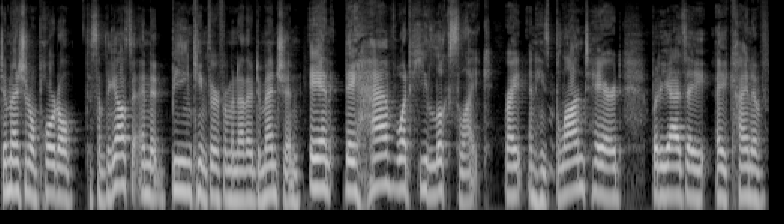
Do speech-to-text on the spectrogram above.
dimensional portal to something else and that being came through from another dimension and they have what he looks like right and he's blonde haired but he has a a kind of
